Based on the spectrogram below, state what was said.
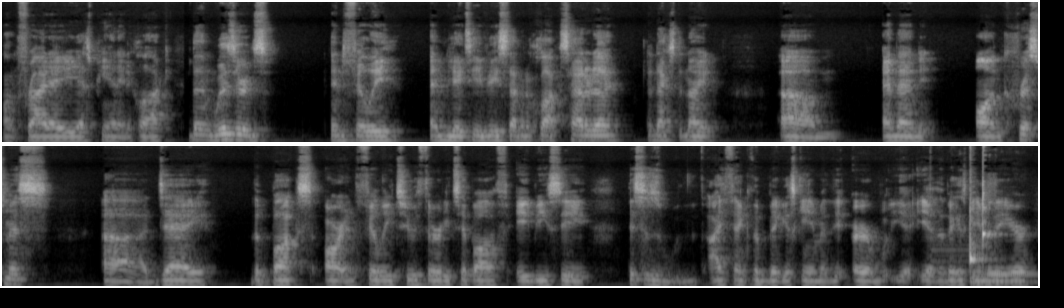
on Friday, ESPN, 8 o'clock. Then Wizards in Philly, NBA TV, 7 o'clock Saturday, the next night. Um, and then on Christmas uh, Day, the Bucks are in Philly, 2.30 tip-off, ABC. This is, I think, the biggest game of the, or yeah, yeah the biggest game of the year.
